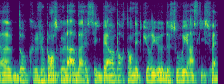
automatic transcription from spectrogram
Euh, donc je pense que là, bah, c'est hyper important d'être curieux, de s'ouvrir à ce qui se fait.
